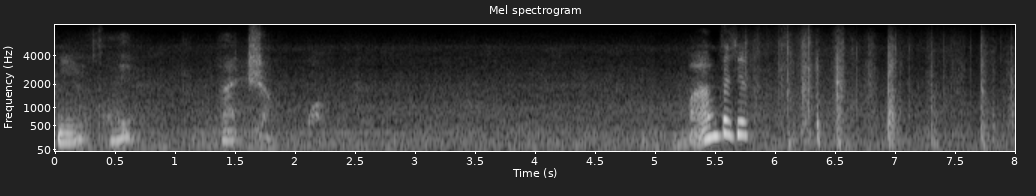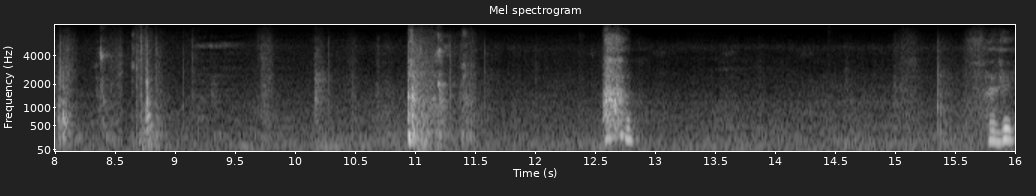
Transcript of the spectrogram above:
你会爱上我。晚安，再见。嘿，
